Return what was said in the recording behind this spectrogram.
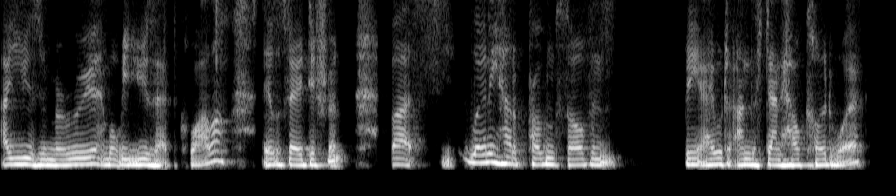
I use in Moruya and what we use at Koala. It was very different. But learning how to problem solve and being able to understand how code works,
